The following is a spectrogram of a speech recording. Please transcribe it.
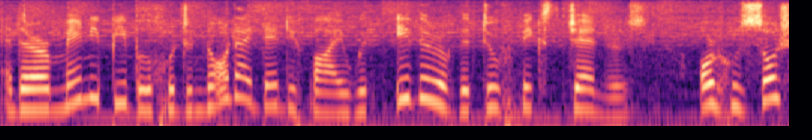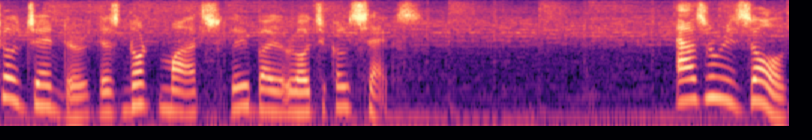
and there are many people who do not identify with either of the two fixed genders or whose social gender does not match their biological sex. As a result,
